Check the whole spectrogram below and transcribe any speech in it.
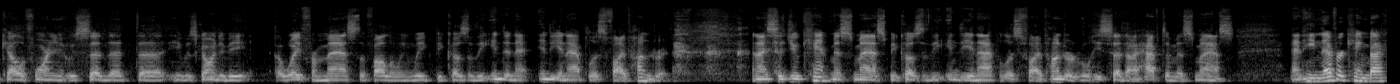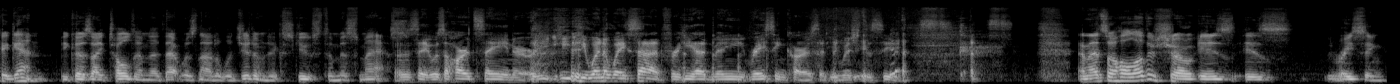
California who said that uh, he was going to be away from Mass the following week because of the Indiana- Indianapolis 500. And I said, You can't miss Mass because of the Indianapolis 500. Well, he said, I have to miss Mass. And he never came back again because I told him that that was not a legitimate excuse to miss Mass. I was gonna say it was a hard saying, or, or he, he he went away sad for he had many racing cars that he wished to see. Yes, And that's a whole other show is is racing,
